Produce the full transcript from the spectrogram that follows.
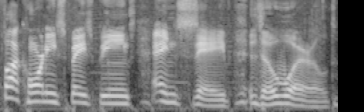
fuck horny space beings, and save the world.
